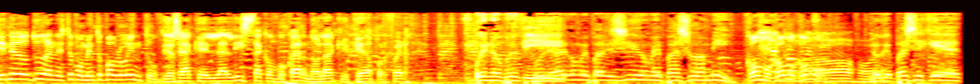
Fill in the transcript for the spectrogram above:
tiene dos dudas en este momento Pablo Bento. O sea que es la lista a convocar, no la que queda por fuera. Bueno, pues Y- por algo me parecido me pasó a mí. ¿Cómo, cómo, cómo? Lo que pasa es que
